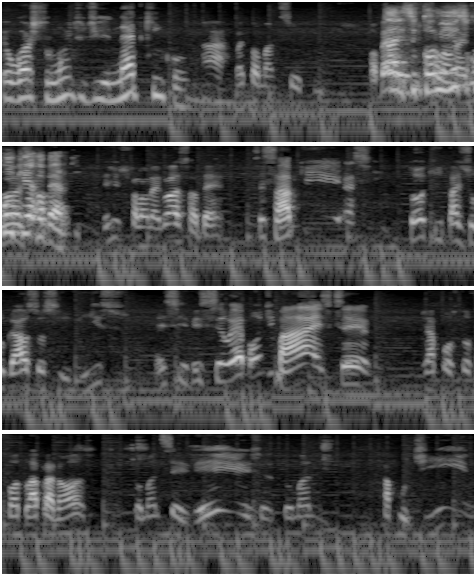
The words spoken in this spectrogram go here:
eu gosto muito de Nat King Cole. Ah, vai tomar no seu cu. Roberto, Ah, e se come um isso com o que, Roberto? Deixa eu te falar um negócio, Roberto. Você sabe que, assim, tô aqui pra julgar o seu serviço. Esse serviço seu é bom demais, que você já postou foto lá pra nós, tomando cerveja, tomando cappuccino,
